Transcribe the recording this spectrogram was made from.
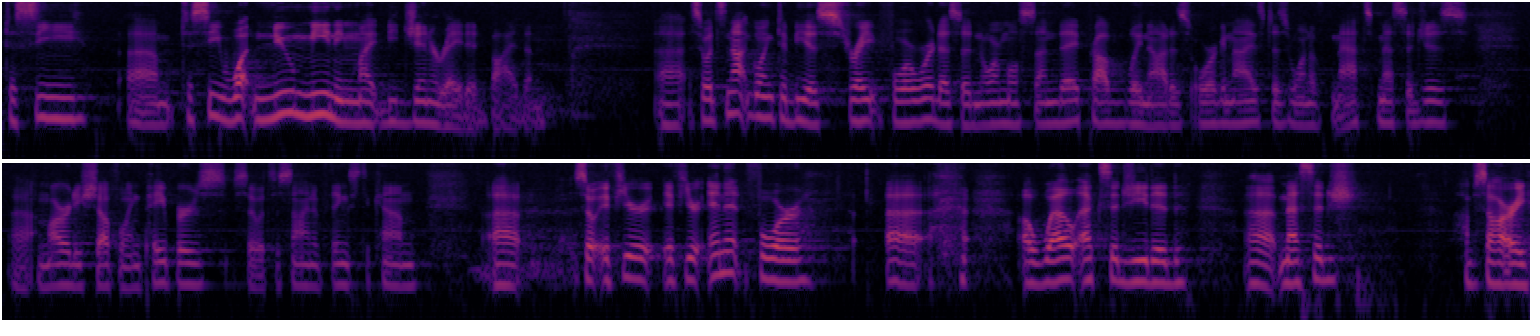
to see, um, to see what new meaning might be generated by them. Uh, so it's not going to be as straightforward as a normal Sunday, probably not as organized as one of Matt's messages. Uh, I'm already shuffling papers, so it's a sign of things to come. Uh, so if you're, if you're in it for uh, a well exegeted uh, message, I'm sorry.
